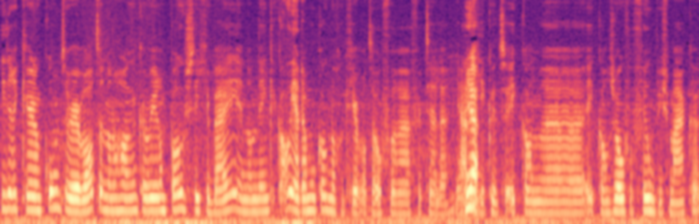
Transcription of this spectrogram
Iedere keer dan komt er weer wat en dan hang ik er weer een post-itje bij. En dan denk ik, oh ja, daar moet ik ook nog een keer wat over eh, vertellen. Ja, Ja. Je kunt, ik, kan, eh, ik kan zoveel filmpjes maken.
